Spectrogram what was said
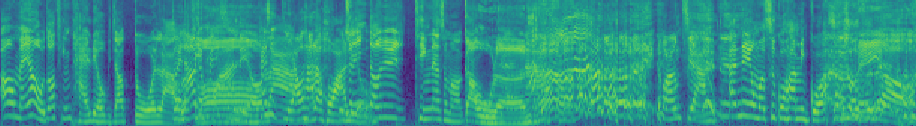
哦，哦没有，我都听台流比较多啦。对，然后就开始聊，开始聊他的华流。最近都是听那什么。告五人，狂讲。安妮有没有吃过哈密瓜？没有，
